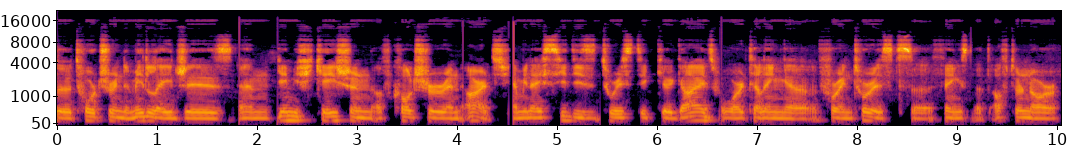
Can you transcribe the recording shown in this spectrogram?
uh, torture in the Middle Ages and gamification of culture culture and arts. I mean, I see these touristic uh, guides who are telling uh, foreign tourists uh, things that often are,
